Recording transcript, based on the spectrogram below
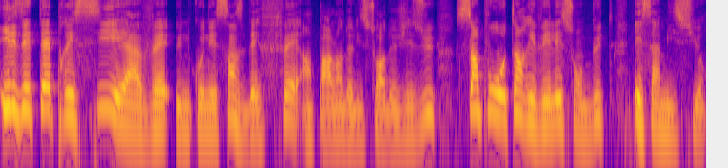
Ils étaient précis et avaient une connaissance des faits en parlant de l'histoire de Jésus, sans pour autant révéler son but et sa mission.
